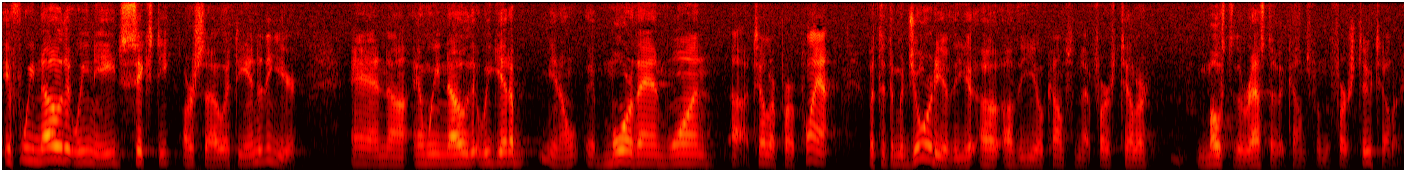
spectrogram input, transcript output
if we know that we need 60 or so at the end of the year, and, uh, and we know that we get a, you know, more than one uh, tiller per plant, but that the majority of the, uh, of the yield comes from that first tiller, most of the rest of it comes from the first two tillers.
